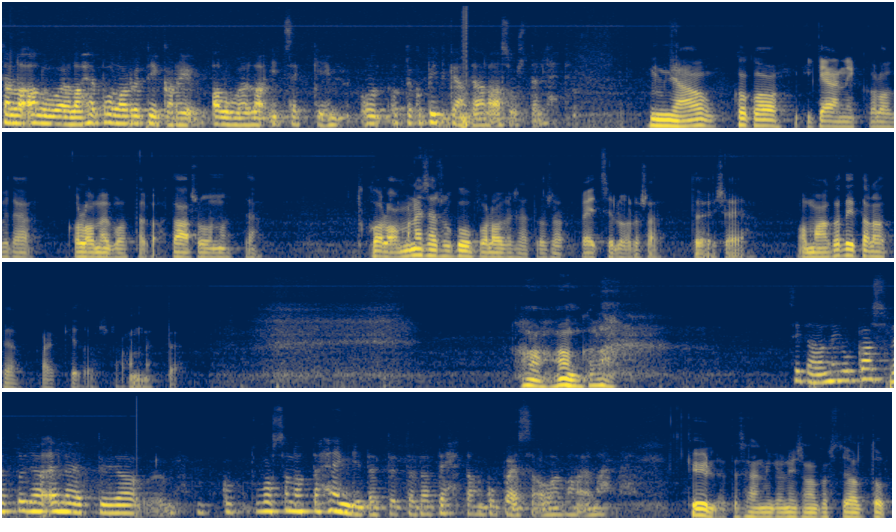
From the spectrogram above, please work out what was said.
tällä alueella, Hepola Rytikari alueella itsekin. Oletteko pitkään täällä asustelleet? Minä olen koko ikäni 33 vuotta kohta asunut. Että kolmannessa sukupolvessa tuossa Veitsiluodossa töissä ja omaa kotitalot ja kaikki tuossa on. Että ha, hankala. Sitä on niin kasvettu ja eletty ja voisi sanoa, että hengitetty tätä tehtaan kupeessa olevaa elämää. Kyllä, tässä on niin, niin sanotusti oltu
